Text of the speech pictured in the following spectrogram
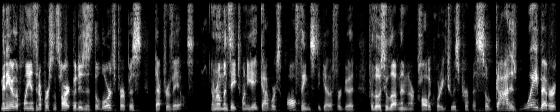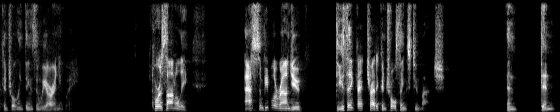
Many are the plans in a person's heart, but it is the Lord's purpose that prevails. In Romans 8, 28, God works all things together for good for those who love him and are called according to his purpose. So God is way better at controlling things than we are anyway. Horizontally, ask some people around you, do you think I try to control things too much? And then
